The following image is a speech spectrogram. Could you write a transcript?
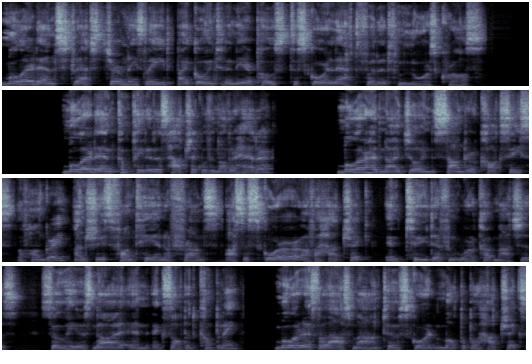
Muller then stretched Germany's lead by going to the near post to score left footed from Lohr's cross. Muller then completed his hat trick with another header. Muller had now joined Sandor Kocsis of Hungary and Just Fontaine of France as the scorer of a hat trick in two different World Cup matches, so he was now in exalted company. Muller is the last man to have scored multiple hat tricks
